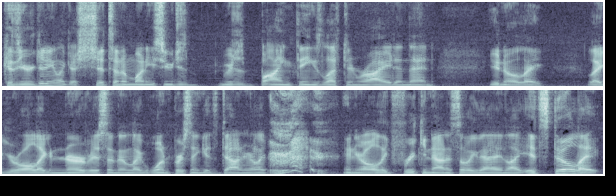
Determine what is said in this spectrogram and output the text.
because you're getting like a shit ton of money, so you just you're just buying things left and right, and then, you know like like you're all like nervous and then like one person gets down and you're like and you're all like freaking out and stuff like that and like it's still like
